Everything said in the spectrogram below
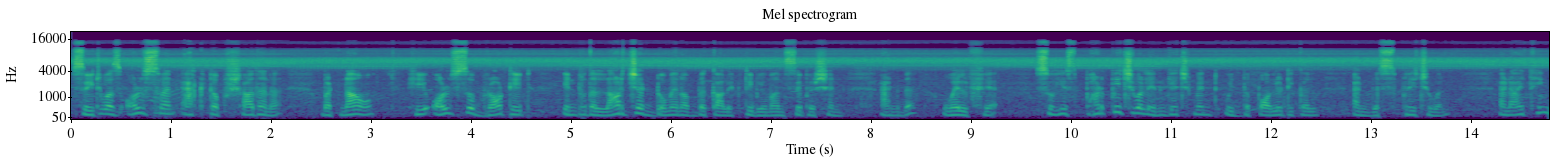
So it was also an act of sadhana, but now he also brought it into the larger domain of the collective emancipation and the welfare. So his perpetual engagement with the political and the spiritual. And I think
